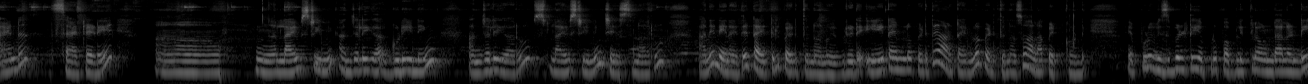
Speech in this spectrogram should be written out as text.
and Saturday. Live streaming Anjali garu good evening అంజలి గారు లైవ్ స్ట్రీమింగ్ చేస్తున్నారు అని నేనైతే టైటిల్ పెడుతున్నాను ఎవ్రీడే ఏ టైంలో పెడితే ఆ టైంలో పెడుతున్నా. సో అలా పెట్టుకోండి. ఎప్పుడు విజిబిలిటీ ఎప్పుడు పబ్లిక్లో ఉండాలండి.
